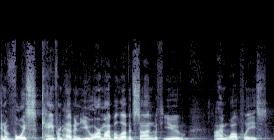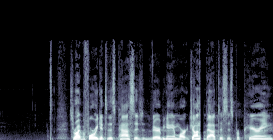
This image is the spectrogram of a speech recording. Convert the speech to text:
And a voice came from heaven You are my beloved Son, with you I am well pleased. So, right before we get to this passage, at the very beginning of Mark, John the Baptist is preparing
